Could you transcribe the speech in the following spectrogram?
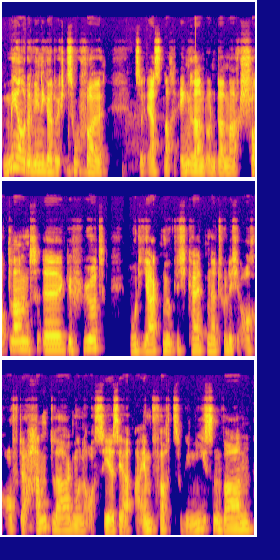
mehr oder weniger durch Zufall zuerst nach England und dann nach Schottland äh, geführt, wo die Jagdmöglichkeiten natürlich auch auf der Hand lagen und auch sehr, sehr einfach zu genießen waren.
